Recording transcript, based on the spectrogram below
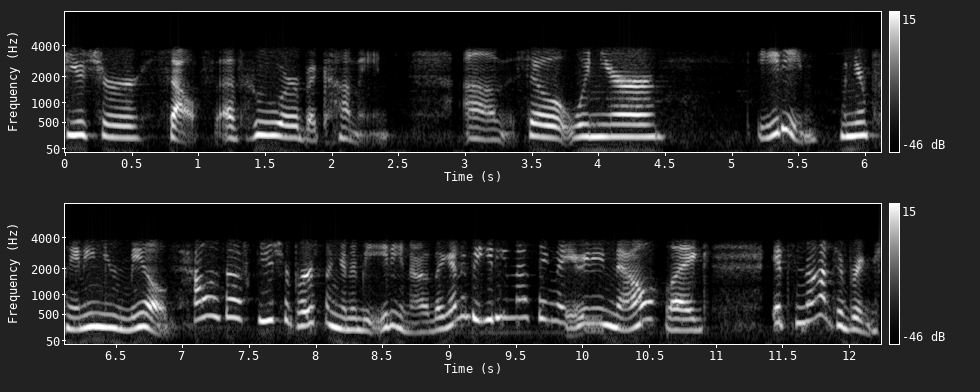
future self, of who we're becoming. Um, so when you're eating, when you're planning your meals, how is that future person going to be eating? Are they going to be eating that thing that you're eating now? Like, it's not to bring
